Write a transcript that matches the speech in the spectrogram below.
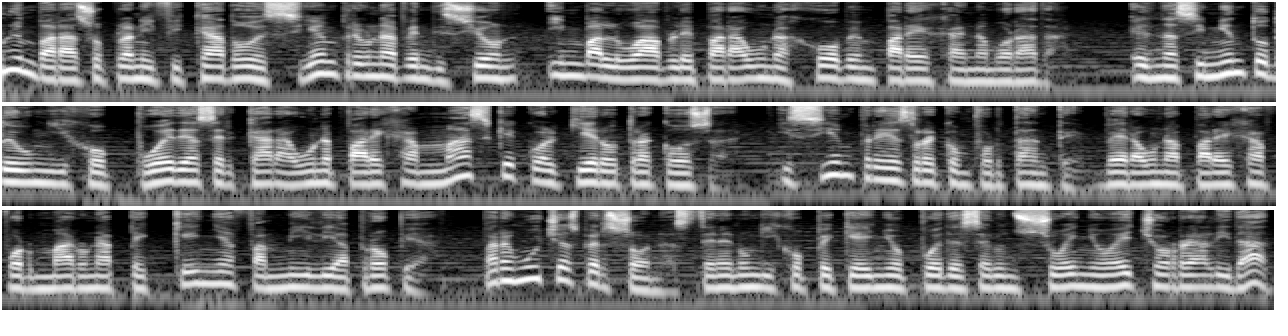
Un embarazo planificado es siempre una bendición invaluable para una joven pareja enamorada. El nacimiento de un hijo puede acercar a una pareja más que cualquier otra cosa, y siempre es reconfortante ver a una pareja formar una pequeña familia propia. Para muchas personas, tener un hijo pequeño puede ser un sueño hecho realidad.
